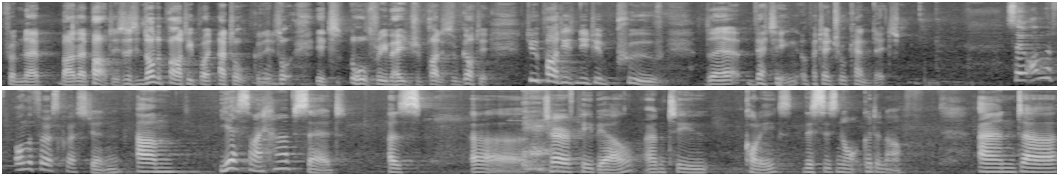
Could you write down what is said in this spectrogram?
from their, by their parties. This is not a party point at all, because it's, all, it's all three major parties have got it. Do parties need to improve their vetting of potential candidates? So on the, on the first question, um, yes, I have said as uh, chair of PBL and to colleagues, this is not good enough. And uh,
